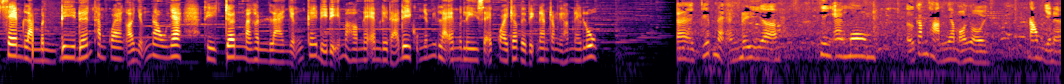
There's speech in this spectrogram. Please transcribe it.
xem là mình đi đến tham quan ở những đâu nha. Thì trên màn hình là những cái địa điểm mà hôm nay Emily đã đi cũng giống như là Emily sẽ quay trở về Việt Nam trong ngày hôm nay luôn. À, kiếp nạn đi uh, Thiên An Môn. Tử Cấm Thành nha mọi người. Đông vậy nè.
